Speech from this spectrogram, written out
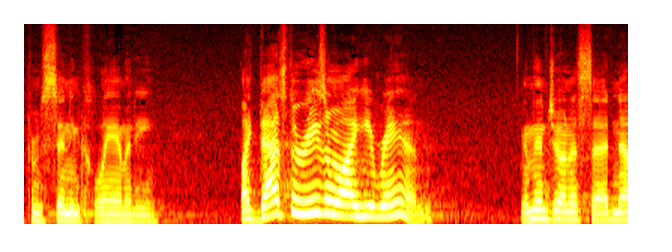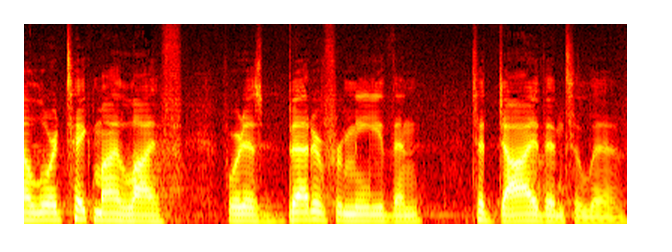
from sending calamity. Like, that's the reason why he ran. And then Jonah said, Now, Lord, take my life, for it is better for me than to die than to live.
